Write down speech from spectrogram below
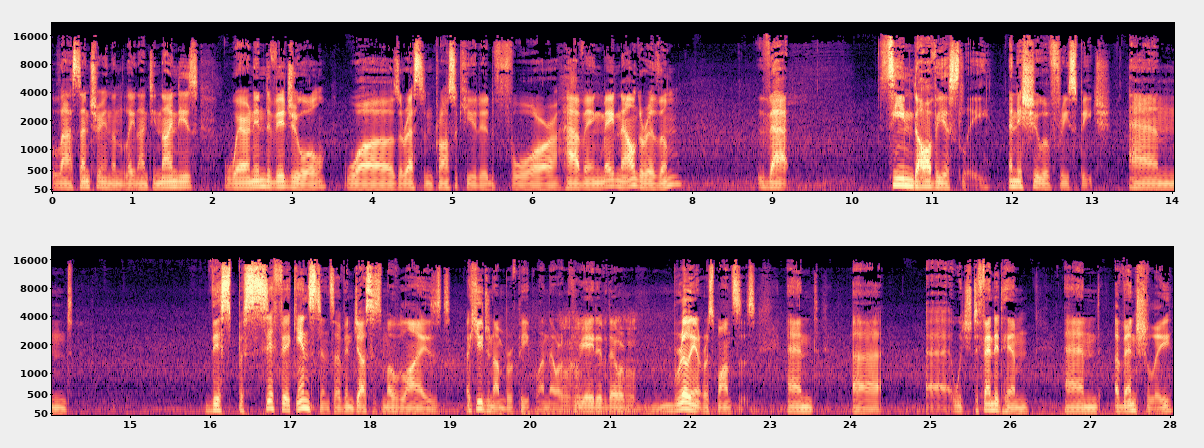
last century in the late 1990s, where an individual was arrested and prosecuted for having made an algorithm that seemed obviously an issue of free speech and this specific instance of injustice mobilized a huge number of people, and they were Mhm. creative. there were Mhm. brilliant responses, and uh, uh, which defended him, and eventually,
